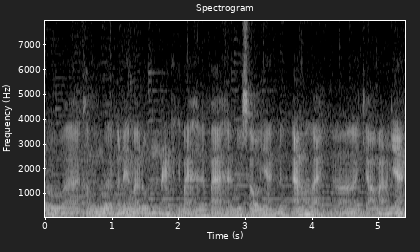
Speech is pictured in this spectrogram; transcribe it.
rượu ờ, không cũng được. Còn nếu mà rượu nặng thì các bạn hãy pha thêm nước sôi nha nước ấm các bạn. Đó cho vào nha.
